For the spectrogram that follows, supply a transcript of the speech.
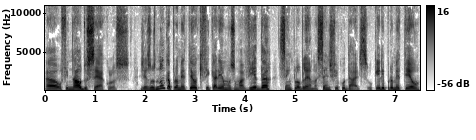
uh, o final dos séculos. Jesus nunca prometeu que ficaremos uma vida sem problemas, sem dificuldades. O que ele prometeu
